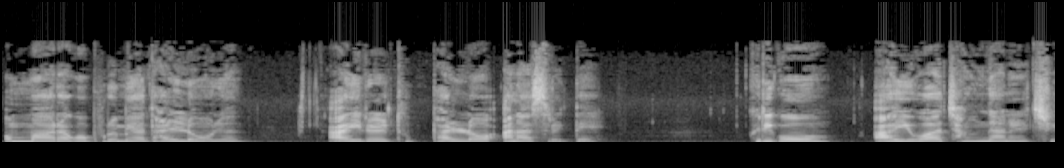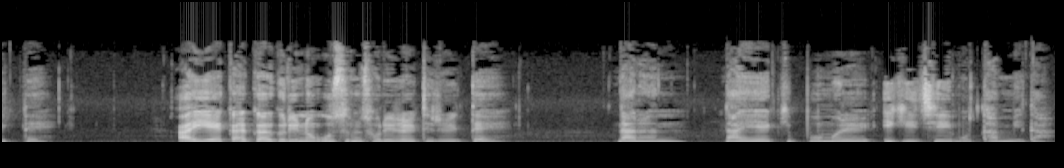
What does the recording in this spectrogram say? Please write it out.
엄마라고 부르며 달려오는 아이를 두 팔로 안았을 때, 그리고 아이와 장난을 칠 때, 아이의 깔깔거리는 웃음소리를 들을 때, 나는 나의 기쁨을 이기지 못합니다.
